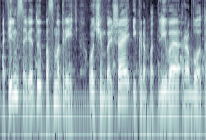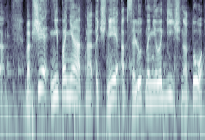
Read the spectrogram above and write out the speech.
а фильм советую посмотреть, очень большая и кропотливая работа. Вообще непонятно, а точнее абсолютно нелогично то,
